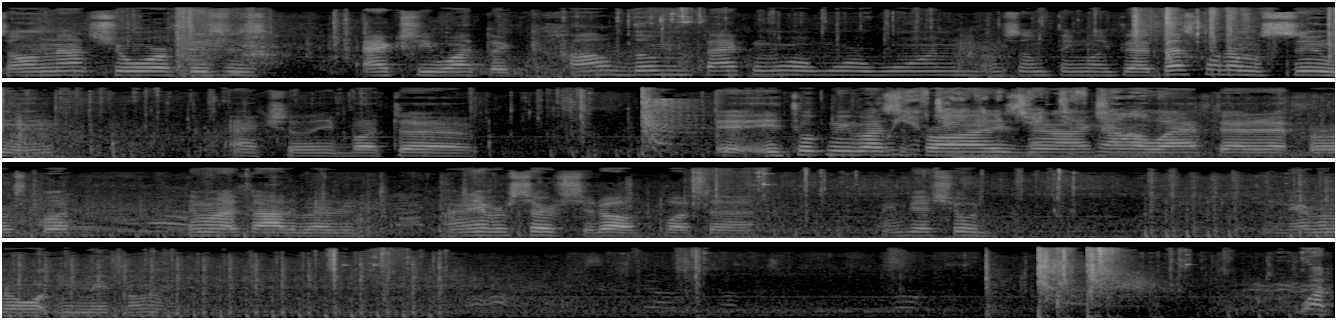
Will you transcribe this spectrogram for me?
So I'm not sure if this is actually what they called them back in World War One or something like that. That's what I'm assuming, actually. But uh, it, it took me by surprise, and I kind of laughed at it at first. But then when I thought about it, I never searched it up. But uh, maybe I should. You never know what you may find. What?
